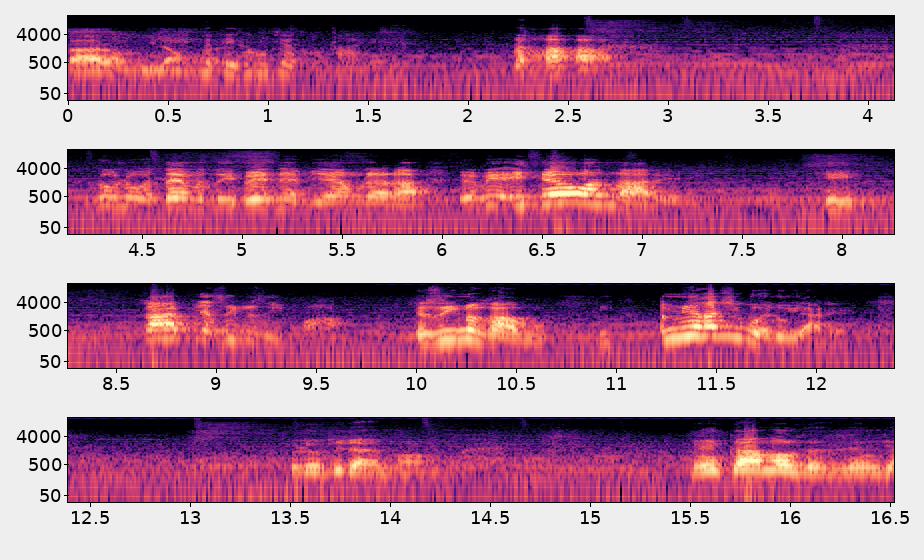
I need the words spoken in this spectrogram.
ကားတော့မီးလောင်မပါတေကောင်းပြတ်ကောင်းတာရဲ့ခုလိုအသက်မသိဘဲနဲ့ပြန်မလာတာဘေဘေအရင်ဝမ်းလာတယ်ဟေးကားပြက်စိမစိကွာတစည်းမကဘူးအများကြီးဝယ်လို့ရတယ်ဘယ်လိုဖြစ်တယ်မောင်မင်းကားမောက်တဲ့စင်းကြ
